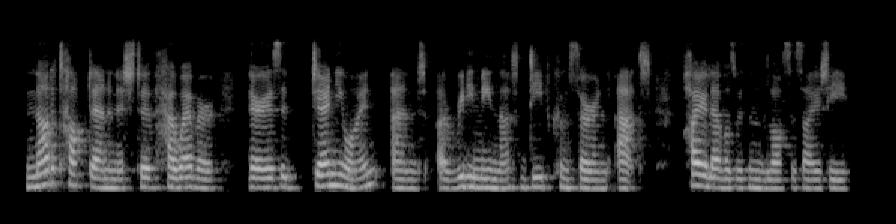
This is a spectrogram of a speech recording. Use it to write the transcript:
not a top down initiative. However, there is a genuine, and I really mean that, deep concern at higher levels within the Law Society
